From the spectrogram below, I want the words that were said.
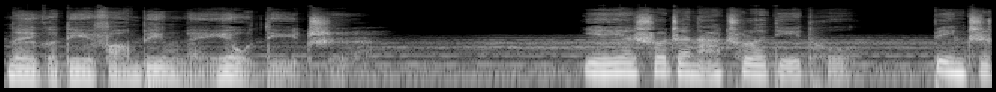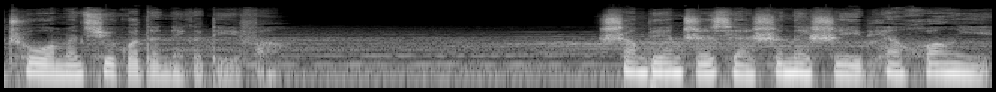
那个地方并没有地址。爷爷说着拿出了地图，并指出我们去过的那个地方，上边只显示那是一片荒野，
